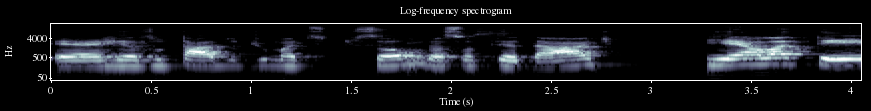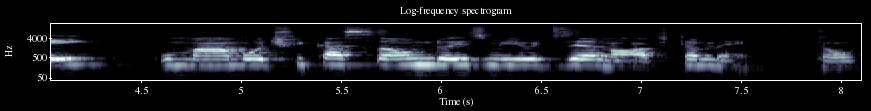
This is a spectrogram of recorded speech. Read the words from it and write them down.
é resultado de uma discussão da sociedade e ela tem uma modificação em 2019 também. Então,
